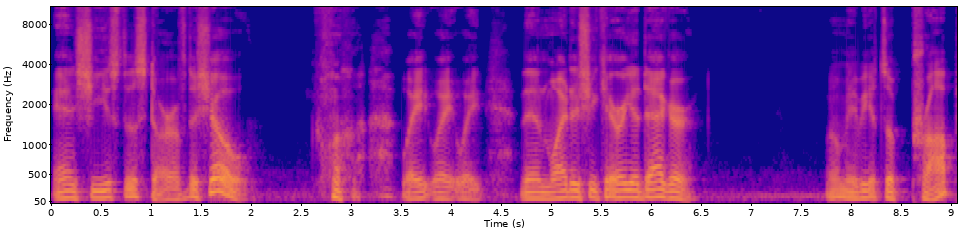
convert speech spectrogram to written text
and she's the star of the show. wait, wait, wait. Then why does she carry a dagger? Well, maybe it's a prop.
